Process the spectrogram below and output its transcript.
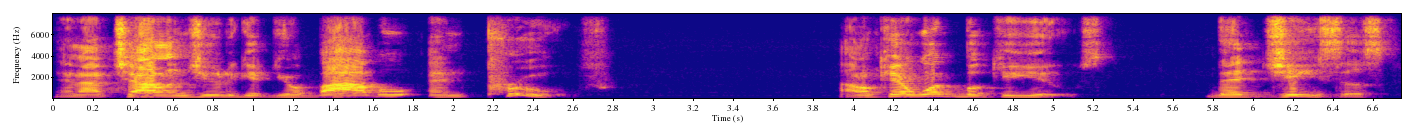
And I challenge you to get your Bible and prove, I don't care what book you use, that Jesus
